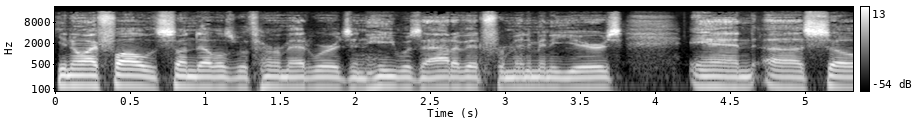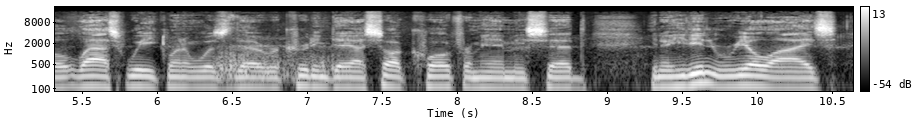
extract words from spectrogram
you know, I followed the Sun Devils with Herm Edwards, and he was out of it for many, many years. And uh, so last week, when it was the recruiting day, I saw a quote from him. He said, you know, he didn't realize –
